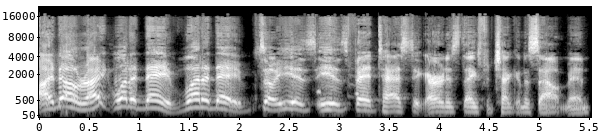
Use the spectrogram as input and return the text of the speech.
I know, right? What a name! What a name! So he is he is fantastic, Ernest. Thanks for checking us out, man.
